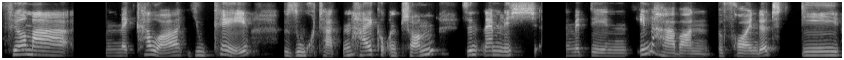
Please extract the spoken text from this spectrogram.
Firma McCower UK besucht hatten. Heike und Tom sind nämlich mit den Inhabern befreundet. Die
